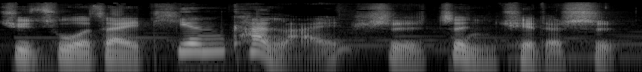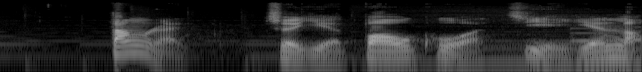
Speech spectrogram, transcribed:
去做在天看来是正确的事。当然，这也包括戒烟了。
